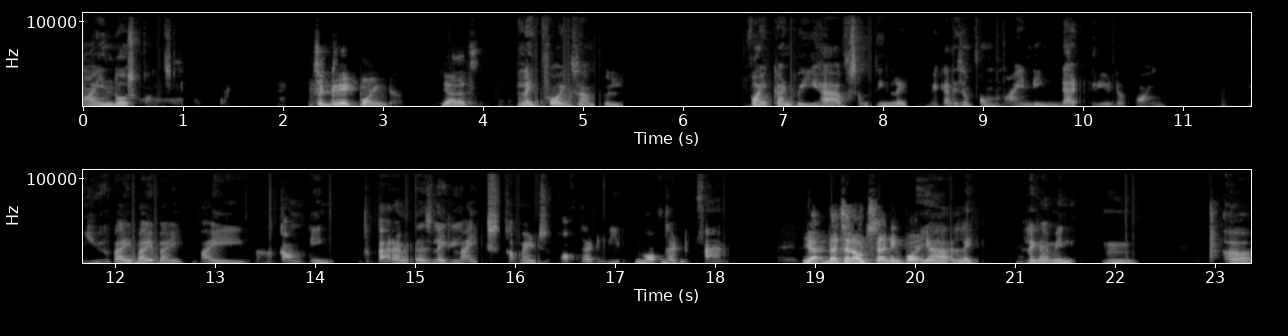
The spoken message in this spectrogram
mine those coins. It's a great point. Yeah, that's like for example, why can't we have something like mechanism for mining that creator coin? You, by by by by uh, counting the parameters like likes comments of that we mm-hmm. of that fan. Yeah that's an outstanding point. Yeah like like i mean mm, uh,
